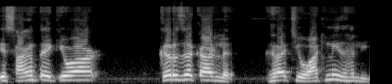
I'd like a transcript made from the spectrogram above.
ते सांगतंय किंवा कर्ज काढलं घराची वाटणी झाली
